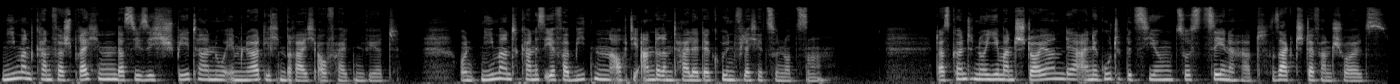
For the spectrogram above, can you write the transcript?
Niemand kann versprechen, dass sie sich später nur im nördlichen Bereich aufhalten wird. Und niemand kann es ihr verbieten, auch die anderen Teile der Grünfläche zu nutzen. Das könnte nur jemand steuern, der eine gute Beziehung zur Szene hat, sagt Stefan Scholz.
